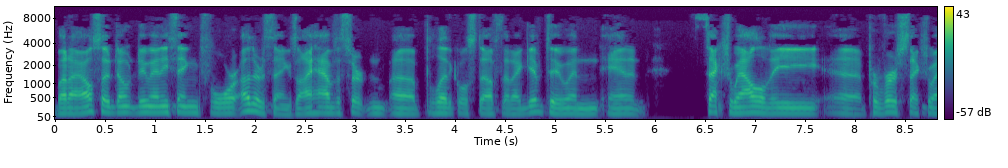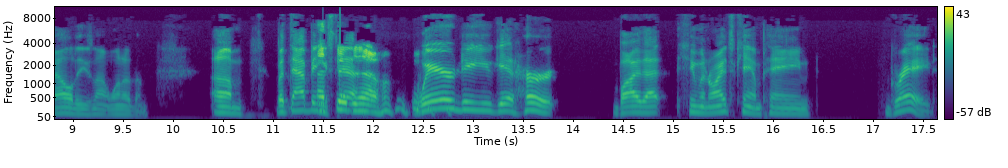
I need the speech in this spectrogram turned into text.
but I also don't do anything for other things. I have a certain uh, political stuff that I give to, and and sexuality, uh, perverse sexuality is not one of them. Um, but that being That's said, where do you get hurt by that human rights campaign grade?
